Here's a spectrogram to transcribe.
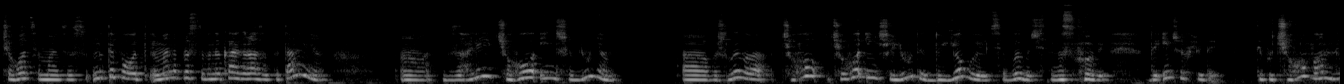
Чого це має засудити? Ну, типу, от у мене просто виникає зразу питання: взагалі, чого іншим людям важливо, чого, чого інші люди дойобуються, вибачте на слові, до інших людей? Типу, чого вам не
